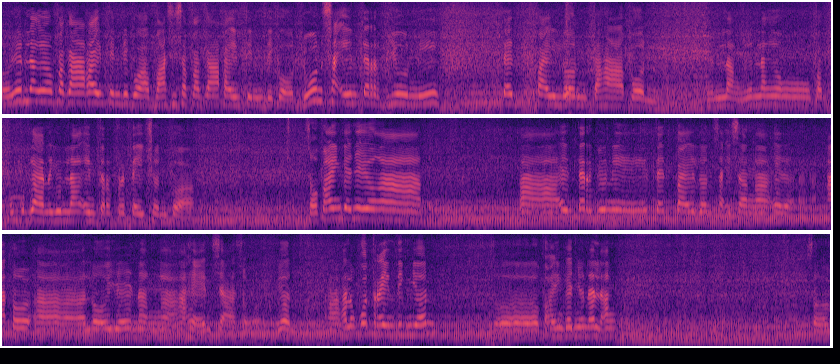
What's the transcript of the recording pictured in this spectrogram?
So yun lang yung pagkakaintindi ko ah, Base sa pagkakaintindi ko Doon sa interview ni Ted Filon kahapon Yun lang, yun lang yung pag kumbaga, yun lang interpretation ko ah. So pakinggan nyo yung ah, ah, interview ni Ted Filon sa isang eh, ato, ah, lawyer ng ah, ahensya. So yun, Ah, alam ko trending yun. So pakinggan nyo na lang. So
